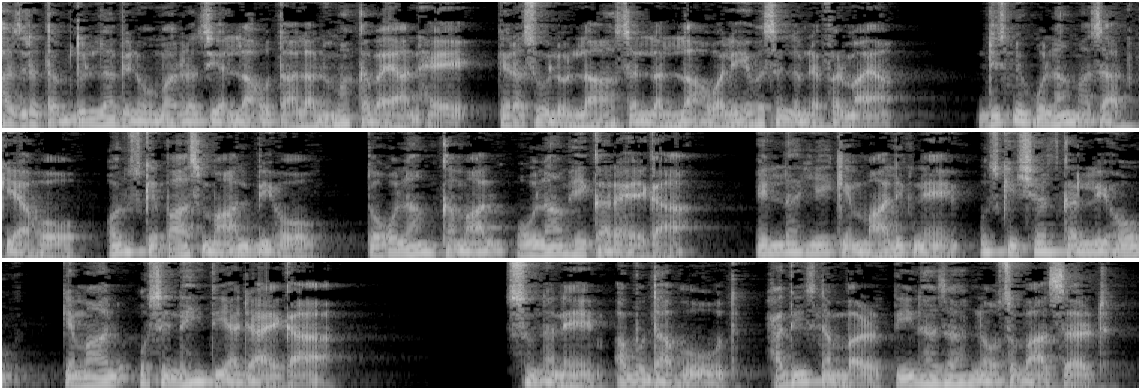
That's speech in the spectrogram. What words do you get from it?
حضرت عبداللہ بن عمر رضی اللہ تعالیٰ نما کا بیان ہے کہ رسول اللہ صلی اللہ علیہ وسلم نے فرمایا، جس نے غلام آزاد کیا ہو اور اس کے پاس مال بھی ہو، تو غلام کا مال غلام ہی کا رہے گا۔ اللہ یہ کہ مالک نے اس کی شرط کر لی ہو کہ مال اسے نہیں دیا جائے گا۔ سننے ابو دابود حدیث نمبر تین ہزار نو سو باسٹھ۔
